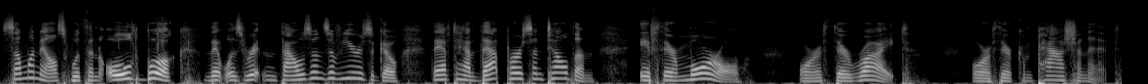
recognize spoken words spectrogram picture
someone else with an old book that was written thousands of years ago. They have to have that person tell them if they're moral or if they're right or if they're compassionate.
